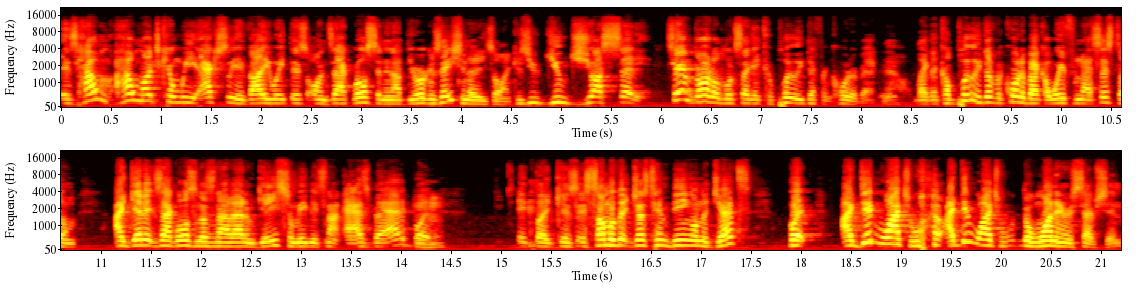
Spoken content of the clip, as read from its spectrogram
Is how how much can we actually evaluate this on Zach Wilson and not the organization that he's on? Because you you just said it. Sam Darnold looks like a completely different quarterback now, like a completely different quarterback away from that system. I get it. Zach Wilson doesn't have Adam Gase, so maybe it's not as bad. But Mhm. it like is, is some of it just him being on the Jets? But I did watch I did watch the one interception.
